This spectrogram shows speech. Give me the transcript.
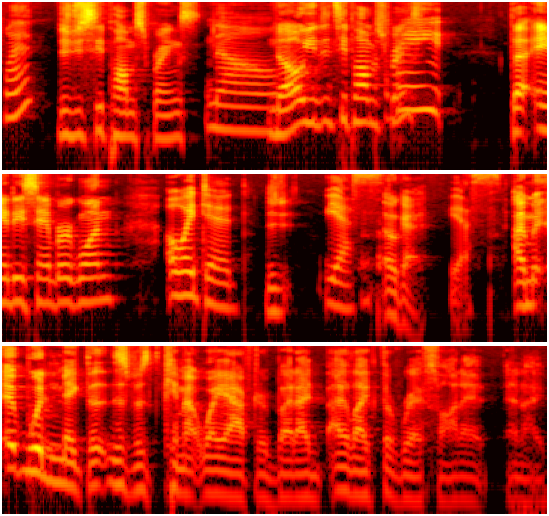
What? Did you see Palm Springs? No. No, you didn't see Palm Springs. Wait. The Andy Samberg one. Oh, I did. Did you, Yes. okay. Yes. I mean, it wouldn't make the. This was came out way after, but I I like the riff on it, and I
